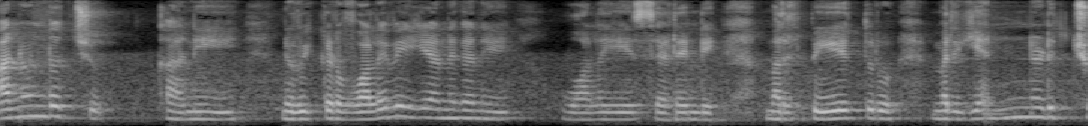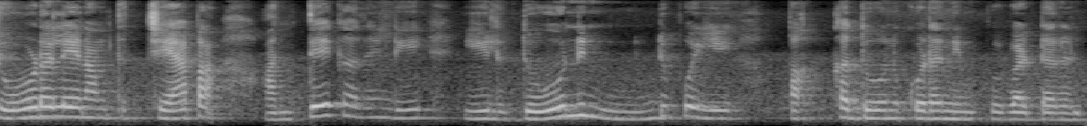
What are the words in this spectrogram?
అని ఉండొచ్చు. కానీ నువ్వు ఇక్కడ వల వేయనగానే వల వేసాడండి. మరి పేతురు మరి ఎన్నడూ చూడలేనంత చేప. అంతేకాదండి వీళ్ళు దోణి నిండిపోయి పక్క దోణి కూడా నింపబడ్డారంట.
